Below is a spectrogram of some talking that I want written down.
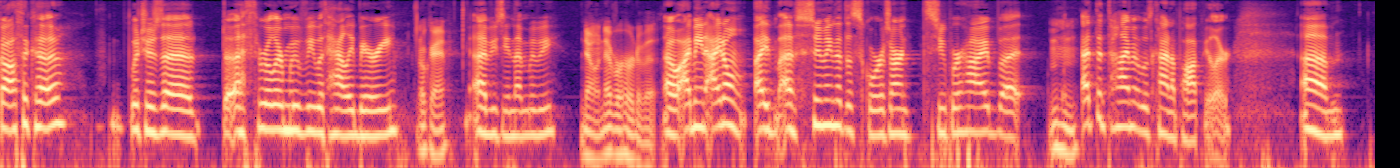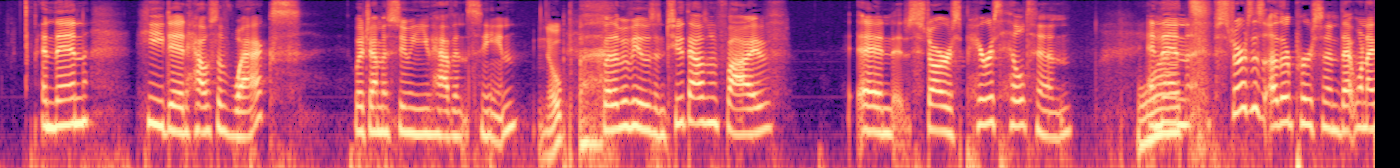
Gothika, which is a a thriller movie with Halle Berry. Okay. Have you seen that movie? No, never heard of it. Oh, I mean, I don't. I'm assuming that the scores aren't super high, but Mm-hmm. at the time it was kind of popular. Um, and then he did House of Wax, which I'm assuming you haven't seen, Nope. but the movie was in 2005 and stars Paris Hilton. What? And then stars this other person that when I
